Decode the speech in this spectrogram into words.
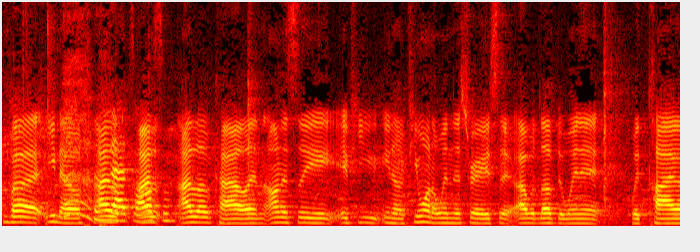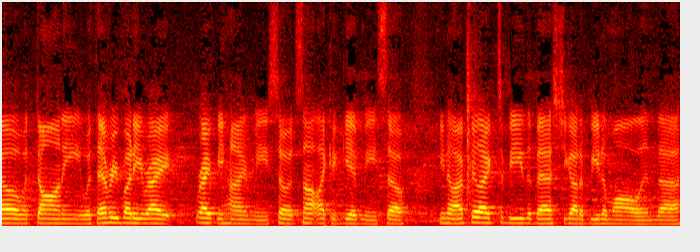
Uh, but you know, I, That's I- awesome. I, love Kyle, and honestly, if you you know if you want to win this race, I would love to win it with Kyle, with Donny, with everybody right right behind me. So it's not like a give me. So you know, I feel like to be the best, you got to beat them all, and uh,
